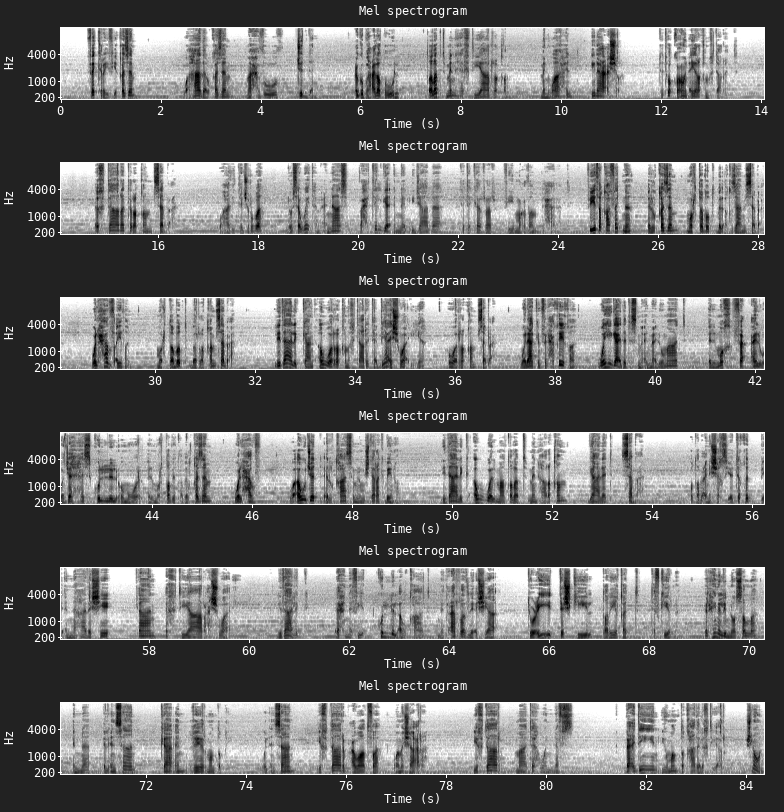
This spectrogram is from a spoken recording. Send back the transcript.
فكري في قزم وهذا القزم محظوظ جدا. عقبها على طول طلبت منها اختيار رقم من واحد إلى عشرة. تتوقعون أي رقم اختارت؟ اختارت رقم سبعة. وهذه التجربة لو سويتها مع الناس راح تلقى أن الإجابة تتكرر في معظم الحالات. في ثقافتنا القزم مرتبط بالأقزام السبعة والحظ أيضا مرتبط بالرقم سبعة. لذلك كان أول رقم اختارته بعشوائية هو الرقم سبعة. ولكن في الحقيقة وهي قاعدة تسمع المعلومات المخ فعل وجهز كل الأمور المرتبطة بالقزم والحظ وأوجد القاسم المشترك بينهم. لذلك أول ما طلبت منها رقم قالت سبعة. وطبعا الشخص يعتقد بأن هذا الشيء كان اختيار عشوائي. لذلك إحنا في كل الأوقات نتعرض لأشياء تعيد تشكيل طريقة تفكيرنا الحين اللي بنوصل له أن الإنسان كائن غير منطقي والإنسان يختار بعواطفه ومشاعره يختار ما تهوى النفس بعدين يمنطق هذا الاختيار شلون؟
